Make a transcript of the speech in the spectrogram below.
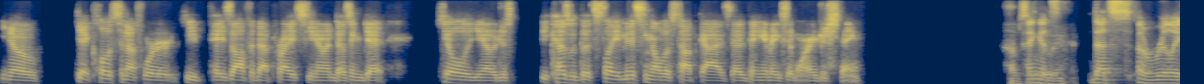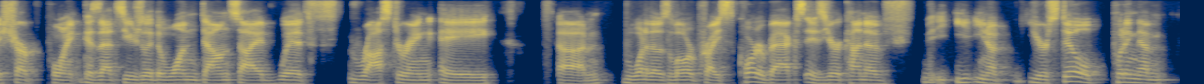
you know get close enough where he pays off at that price, you know, and doesn't get killed, you know, just because with the slate missing all those top guys, I think it makes it more interesting. Absolutely. I think that's a really sharp point because that's usually the one downside with rostering a um, one of those lower priced quarterbacks is you're kind of you, you know you're still putting them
